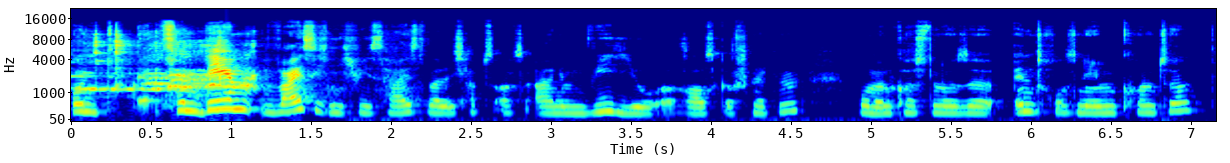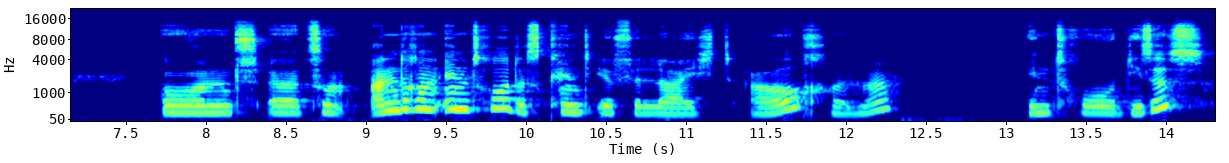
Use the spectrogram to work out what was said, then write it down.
Und äh, von dem weiß ich nicht, wie es heißt, weil ich habe es aus einem Video rausgeschnitten, wo man kostenlose Intros nehmen konnte. Und äh, zum anderen Intro, das kennt ihr vielleicht auch. Warte mal. Intro dieses.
